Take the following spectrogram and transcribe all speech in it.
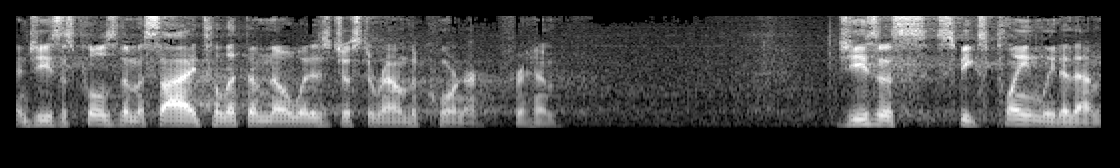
And Jesus pulls them aside to let them know what is just around the corner for him. Jesus speaks plainly to them.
